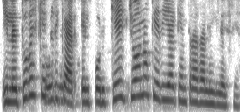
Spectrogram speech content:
Y le tuve que explicar el por qué yo no quería que entrara a la iglesia.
